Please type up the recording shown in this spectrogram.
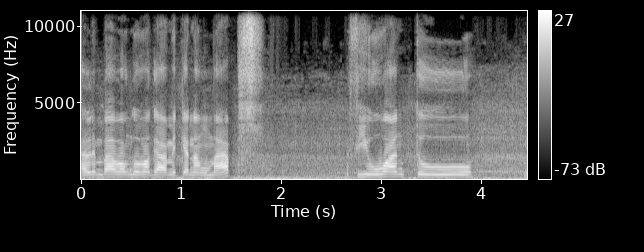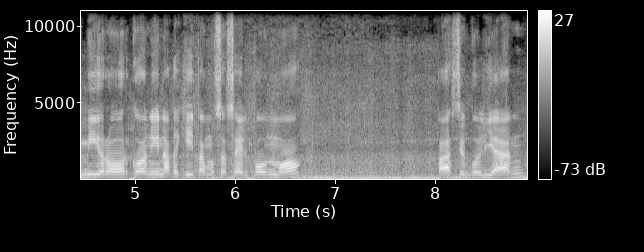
Halimbawa gumagamit ka ng maps. If you want to mirror kung ano yung nakikita mo sa cellphone mo possible yan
